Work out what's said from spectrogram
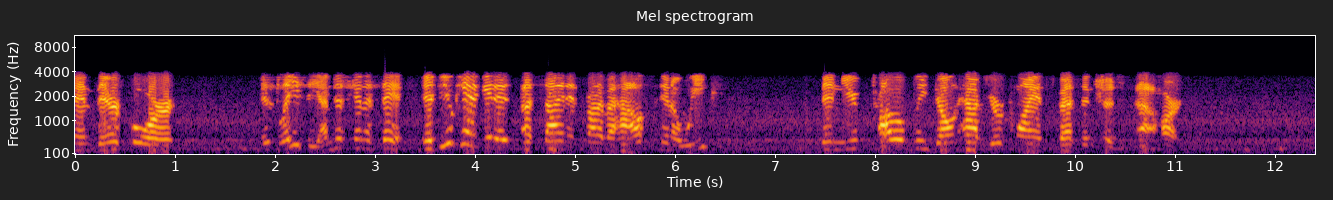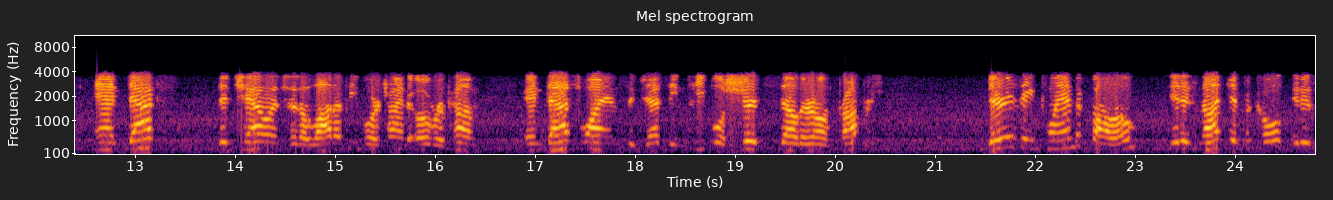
and therefore is lazy. I'm just going to say it. If you can't get a sign in front of a house in a week, then you probably don't have your client's best interest at heart. And that's the challenge that a lot of people are trying to overcome. And that's why I'm suggesting people should sell their own property. There is a plan to follow. It is not difficult. It is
